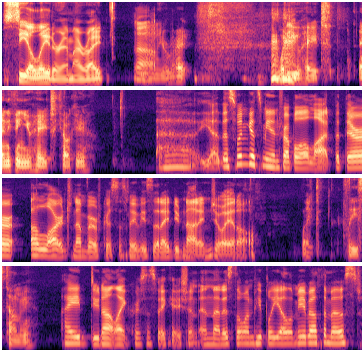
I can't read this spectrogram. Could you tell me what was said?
See you later. Am I right? Oh, Mm, you're right. what do you hate? Anything you hate, Kelki? Uh, yeah, this one gets me in trouble a lot, but there are a large number of Christmas movies that I do not enjoy at all. Like, please tell me. I do not like Christmas Vacation, and that is the one people yell at me about the most.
